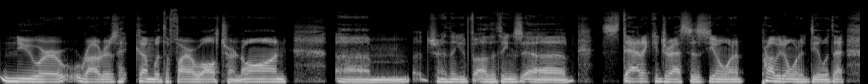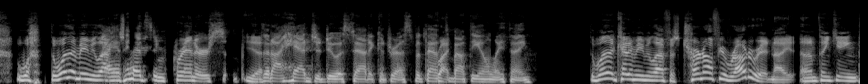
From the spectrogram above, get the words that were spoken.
newer routers come with the firewall turned on. Um, I'm trying to think of other things. Uh, static addresses. You don't want to probably don't want to deal with that. The one that made me laugh. I have had some printers yeah. that I had to do a static address, but that's right. about the only thing. The one that kind of made me laugh is turn off your router at night. And I'm thinking,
